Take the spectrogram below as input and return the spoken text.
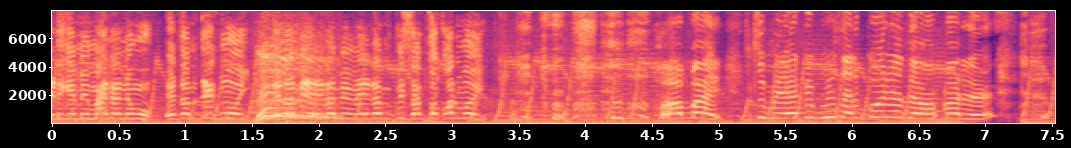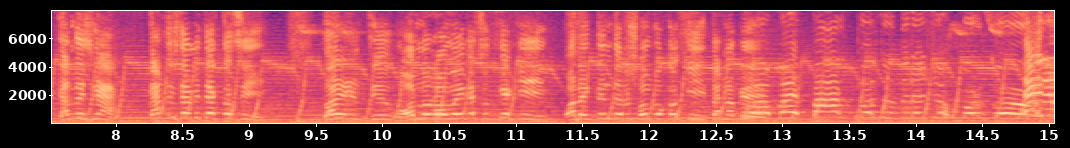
এটাকে আমি মাইনা নেব এটা আমি দেখবোই এটা আমি এটা আমি এটা আমি বিচার তো করবোই ও ভাই তুমি এটাকে বিচার করে দাও আমারে। কান্দিস না কান্দিস না, আমি দেখতেছি। তুই অন্যরকম হয়ে গেছিস কি? অনেকদিন ধরে সম্পর্ক কি তার নাকি? ও ভাই পাঁচ বছর ধরে সম্পর্ক। এই রে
